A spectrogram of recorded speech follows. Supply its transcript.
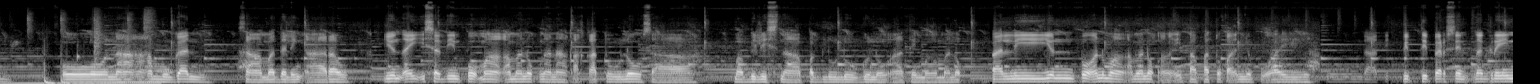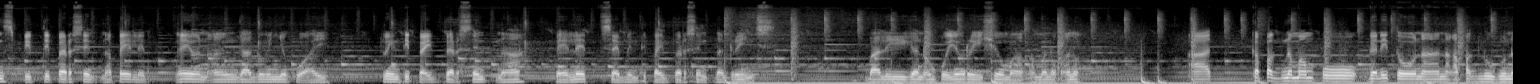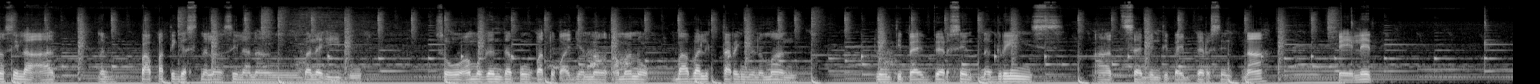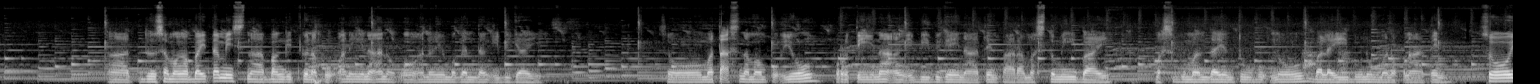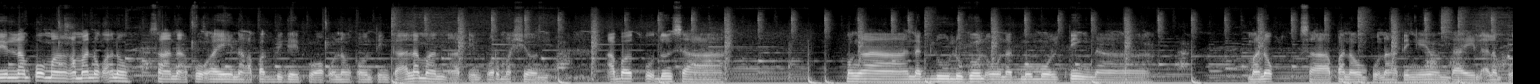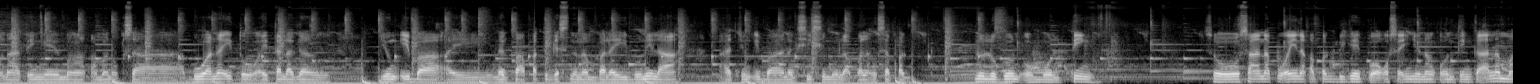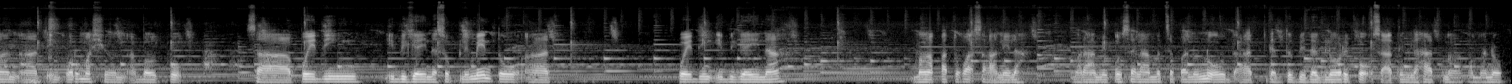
o nahahamugan sa madaling araw. Yun ay isa din po mga kamanok na nakakatulong sa mabilis na paglulugo ng ating mga manok. Bali, yun po ano mga kamanok, ang ipapatukan nyo po ay dati 50% na grains, 50% na pellet. Ngayon, ang gagawin nyo po ay 25% na pellet, 75% na grains. Bali, ganun po yung ratio mga kamanok ano. At kapag naman po ganito na nakapaglugo na sila at nagpapatigas na lang sila ng balahibo, So, ang maganda pong patuka dyan mga kamanok, babalik ta rin nyo naman 25% na grains at 75% na pellet. At dun sa mga vitamins na banggit ko na po kanina ano kung ano yung magandang ibigay. So, mataas naman po yung protina ang ibibigay natin para mas tumibay, mas gumanda yung tubo ng balahibo ng manok natin. So yun lang po mga kamanok ano, sana po ay nakapagbigay po ako ng kaunting kaalaman at impormasyon about po dun sa mga naglulugon o nagmumolting na manok sa panahon po natin ngayon dahil alam po natin ngayon mga kamanok sa buwan na ito ay talagang yung iba ay nagpapatigas na ng balahibo nila at yung iba nagsisimula pa lang sa paglulugon o molting So sana po ay nakapagbigay po ako sa inyo ng konting kaalaman at impormasyon about po sa pwedeng ibigay na suplemento at pwedeng ibigay na mga patuka sa kanila. Marami pong salamat sa panunood at God to be the glory po sa ating lahat mga kamanok.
